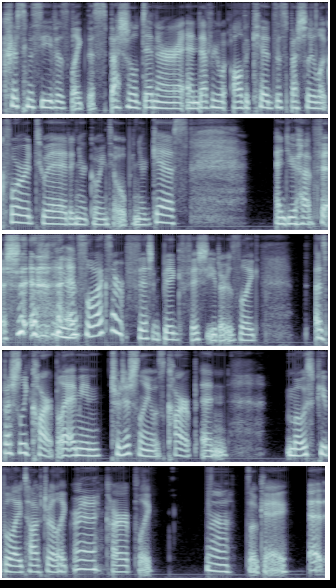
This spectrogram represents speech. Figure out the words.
Christmas Eve is like this special dinner and everyone all the kids especially look forward to it and you're going to open your gifts and you have fish. Yeah. and Slovaks are fish big fish eaters like especially carp. I mean, traditionally it was carp and most people I talk to are like, eh, carp, like, nah, it's okay. And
